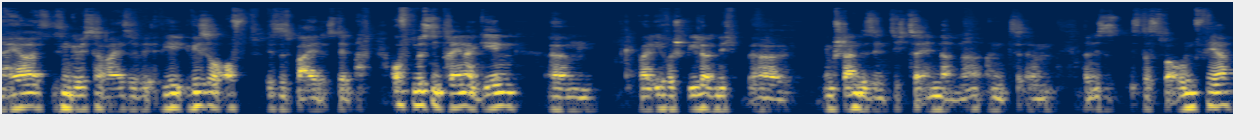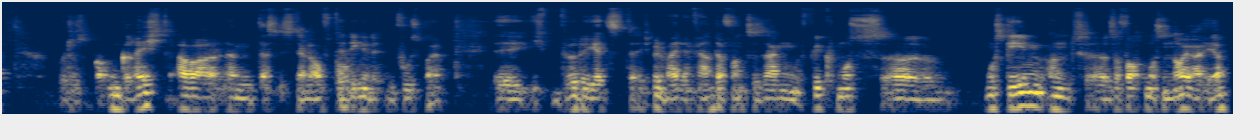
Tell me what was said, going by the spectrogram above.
Naja, es ist in gewisser Weise, wie, wie so oft ist es beides. Denn oft müssen Trainer gehen, ähm, weil ihre Spieler nicht äh, imstande sind, sich zu ändern. Ne? Und ähm, dann ist, es, ist das zwar unfair oder sogar ungerecht, aber ähm, das ist der Lauf der Dinge im Fußball. Äh, ich würde jetzt, ich bin weit entfernt davon zu sagen, Flick muss, äh, muss gehen und äh, sofort muss ein neuer her.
